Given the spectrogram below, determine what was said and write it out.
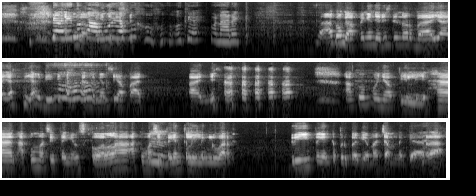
Dan Aku itu kamu yang Oke, menarik. aku nggak pengen jadi Siti Nurbaya yang yang dinikahkan dengan siapa aja aku punya pilihan aku masih pengen sekolah aku masih Hmm. pengen keliling luar negeri pengen ke berbagai macam negara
